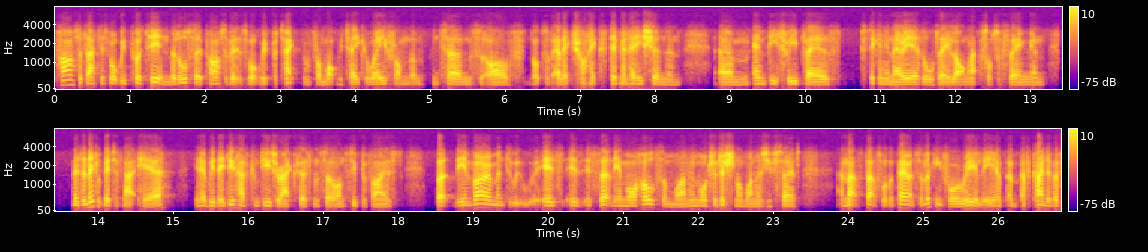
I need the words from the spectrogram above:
part of that is what we put in, but also part of it is what we protect them from, what we take away from them in terms of lots of electronic stimulation and um, MP3 players sticking in their ears all day long, that sort of thing. And there's a little bit of that here. You know, we, they do have computer access and so on, supervised. But the environment is, is, is certainly a more wholesome one, a more traditional one, as you've said and that's that's what the parents are looking for really a, a, kind of a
